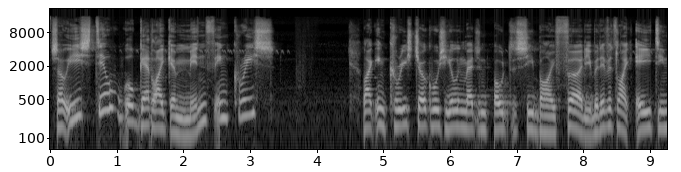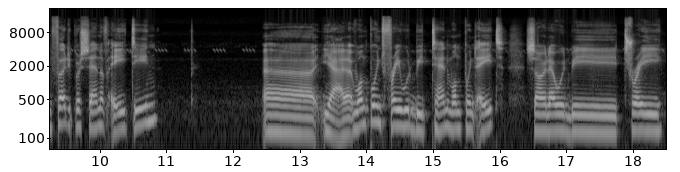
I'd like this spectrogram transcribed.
So he still will get like a minf increase. Like increase Chocobo's healing magic potency by 30. But if it's like 18, 30% of 18. Uh, yeah, 1.3 would be 10, 1.8. So that would be 3,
